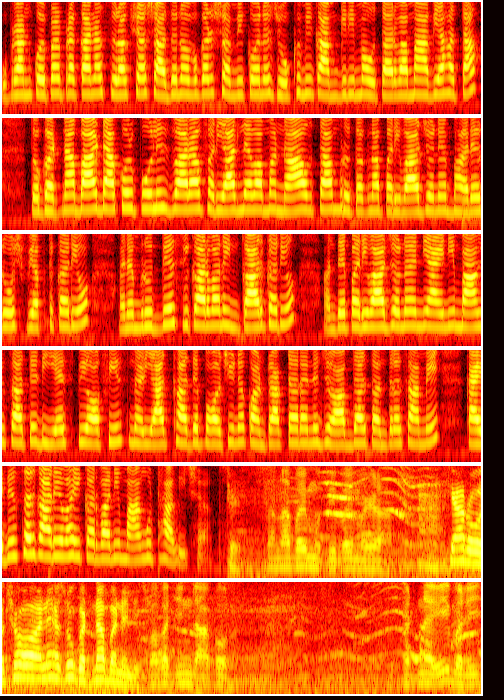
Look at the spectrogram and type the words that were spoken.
ઉપરાંત કોઈપણ પ્રકારના સુરક્ષા સાધનો વગર શ્રમિકોને જોખમી કામગીરીમાં ઉતારવામાં આવ્યા હતા. તો ઘટના બાદ ડાકોર પોલીસ દ્વારા ફરિયાદ લેવામાં ન આવતા મૃતકના પરિવારજોને ભારે રોષ વ્યક્ત કર્યો અને મૃતદેહ સ્વીકારવાનો ઇનકાર કર્યો. અંતે પરિવારજનોએ ન્યાયની માંગ સાથે ડીએસપી ઓફિસ નડિયાદ ખાતે પહોંચીને કોન્ટ્રાક્ટર અને જવાબદાર તંત્ર સામે કાયદેસર કાર્યવાહી કરવાની માંગ ઉઠાવી છે. સનાભાઈ મોતીભાઈ મહેડા ક્યાં રહો છો અને શું ઘટના બનેલી છે? ભગતજીન ડાકોર. ઘટના એવી બની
